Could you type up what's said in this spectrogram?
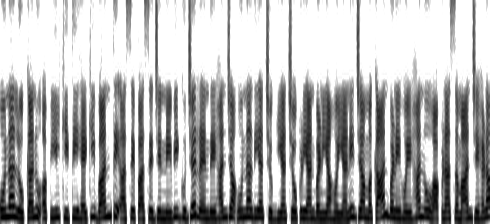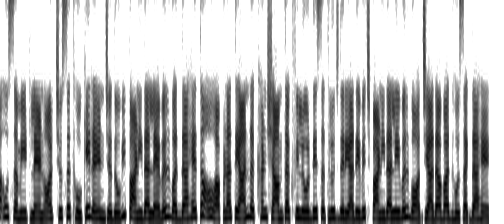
ਉਹਨਾਂ ਲੋਕਾਂ ਨੂੰ ਅਪੀਲ ਕੀਤੀ ਹੈ ਕਿ ਬੰਨ ਤੇ ਆਸੇ-ਪਾਸੇ ਜਿੰਨੇ ਵੀ ਗੁਜਰ ਰਹਿੰਦੇ ਹਨ ਜਾਂ ਉਹਨਾਂ ਦੀਆਂ ਝੁੱਗੀਆਂ, ਚੋਪੜੀਆਂ ਬਣੀਆਂ ਹੋਈਆਂ ਨੇ ਜਾਂ ਮਕਾਨ ਬਣੇ ਹੋਏ ਹਨ, ਉਹ ਆਪਣਾ ਸਮਾਨ ਜਿਹੜਾ ਉਹ ਸਮੇਟ ਲੈਣ ਔਰ ਚੁਸਤ ਹੋ ਕੇ ਰਹਿਣ। ਜਦੋਂ ਵੀ ਪਾਣੀ ਦਾ ਲੈਵਲ ਵੱਧਦਾ ਹੈ ਤਾਂ ਉਹ ਆਪਣਾ ਧਿਆਨ ਰੱਖਣ। ਸ਼ਾਮ ਤੱਕ ਫਿਲੌਰ ਦੇ ਸਤਲੁਜ ਦਰਿਆ ਦੇ ਵਿੱਚ ਪਾਣੀ ਦਾ ਲੈਵਲ ਬਹੁਤ ਜ਼ਿਆਦਾ ਵੱਧ ਹੋ ਸਕਦਾ ਹੈ।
